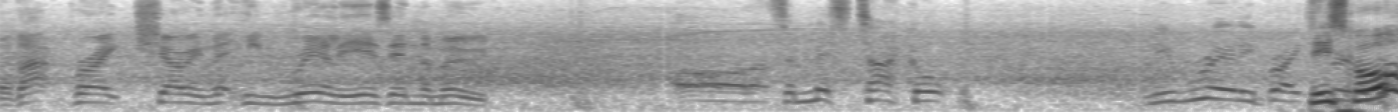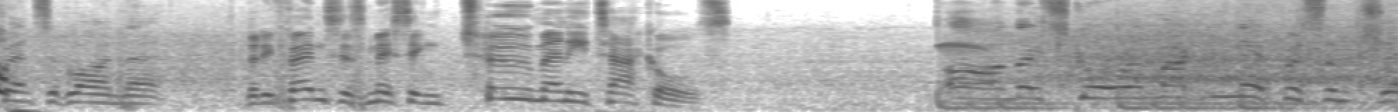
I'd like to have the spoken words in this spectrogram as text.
Well, that break showing that he really is in the mood. Oh, that's a missed tackle. And he really breaks Did he through score? the defensive line there. The defence is missing too many tackles. Oh, and they score a magnificent try.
